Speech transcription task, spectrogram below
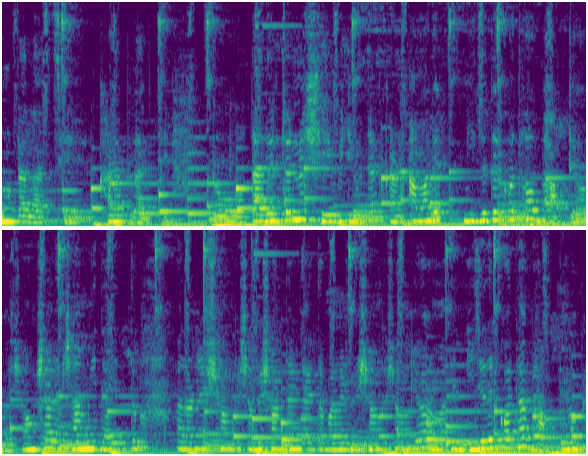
মোটা লাগছে, খারাপ লাগছে। তাদের জন্য সেই ভিডিওটা, কারণ আমাদের নিজেদের কথাও ভাবতে হবে। সংসার স্বামী দায়িত্ব পালনের সঙ্গে সঙ্গে, সন্তানের দায়িত্ব পালনের সঙ্গে সঙ্গেও আমাদের নিজেদের কথা ভাবতে হবে।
